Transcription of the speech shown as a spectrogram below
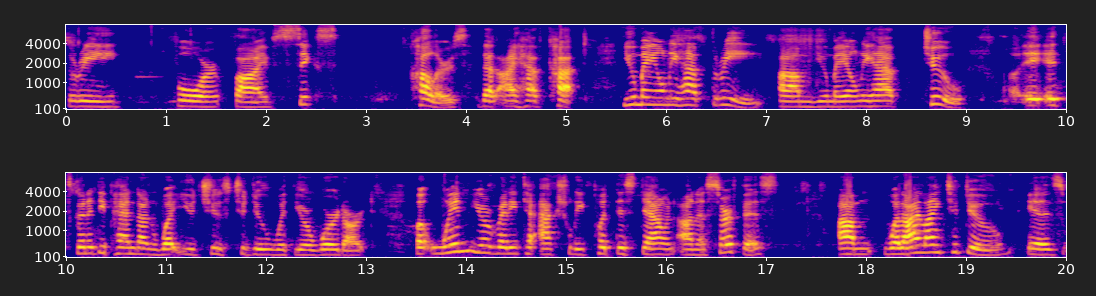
three, four, five, six colors that I have cut. You may only have three. Um, you may only have two. Uh, it, it's going to depend on what you choose to do with your word art. But when you're ready to actually put this down on a surface, um, what I like to do is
